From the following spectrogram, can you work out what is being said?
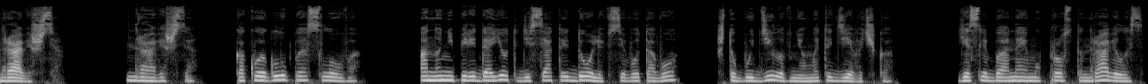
«Нравишься». «Нравишься. Какое глупое слово. Оно не передает десятой доли всего того, что будила в нем эта девочка. Если бы она ему просто нравилась,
